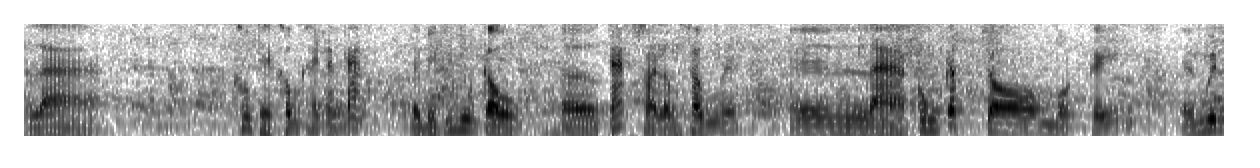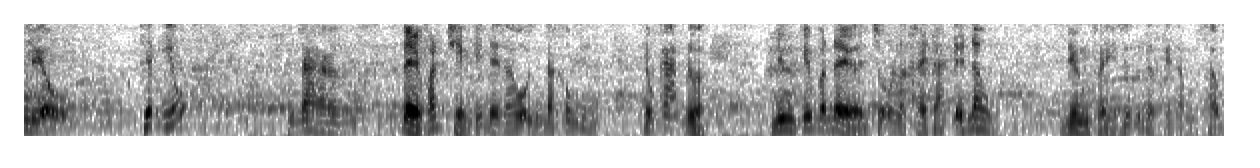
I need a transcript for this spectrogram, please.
là không thể không khai thác cát bởi vì cái nhu cầu uh, cát sỏi lòng sông ấy, là cung cấp cho một cái nguyên liệu thiết yếu chúng ta để phát triển kinh tế xã hội chúng ta không thể thiếu cát được. Nhưng cái vấn đề ở chỗ là khai thác đến đâu nhưng phải giữ được cái dòng sông.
